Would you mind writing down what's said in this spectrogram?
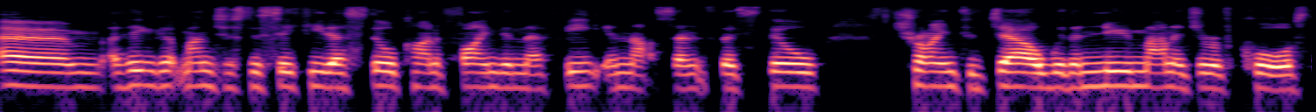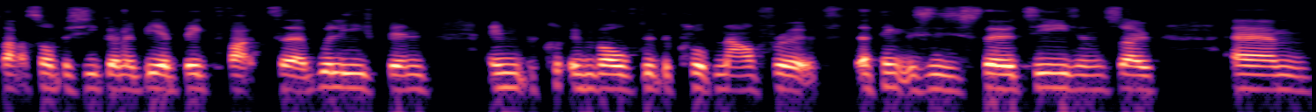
Um, I think at Manchester City, they're still kind of finding their feet in that sense. They're still trying to gel with a new manager, of course. That's obviously going to be a big factor. Willie's been in, involved with the club now for, I think this is his third season. So, um,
